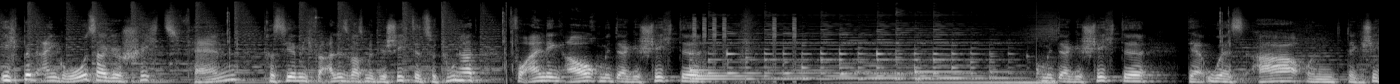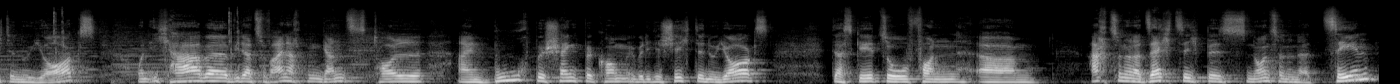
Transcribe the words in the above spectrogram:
Ich bin ein großer Geschichtsfan, interessiere mich für alles, was mit Geschichte zu tun hat, vor allen Dingen auch mit der Geschichte mit der Geschichte der USA und der Geschichte New Yorks. Und ich habe wieder zu Weihnachten ganz toll ein Buch beschenkt bekommen über die Geschichte New Yorks. Das geht so von ähm, 1860 bis 1910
